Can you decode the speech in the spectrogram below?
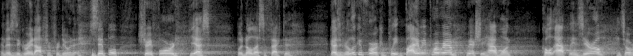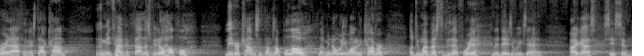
and this is a great option for doing it. Simple, straightforward, yes, but no less effective. Guys, if you're looking for a complete bodyweight program, we actually have one called Athlean Zero. It's over at athleanx.com. In the meantime, if you found this video helpful, Leave your comments and thumbs up below. Let me know what you want me to cover. I'll do my best to do that for you in the days and weeks ahead. All right, guys, see you soon.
